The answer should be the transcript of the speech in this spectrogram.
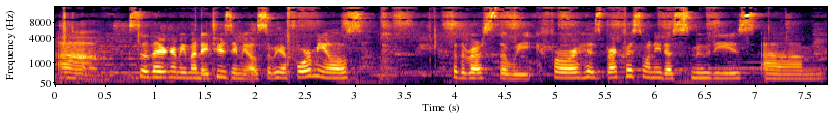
Um, so they're gonna be Monday, Tuesday meals. So we have four meals for the rest of the week. For his breakfast one, he does smoothies. Um,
